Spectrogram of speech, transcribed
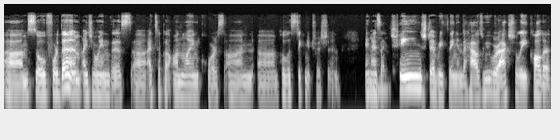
Um, so for them, I joined this. Uh, I took an online course on um, holistic nutrition. And mm-hmm. as I mm-hmm. changed everything in the house, we were actually called a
